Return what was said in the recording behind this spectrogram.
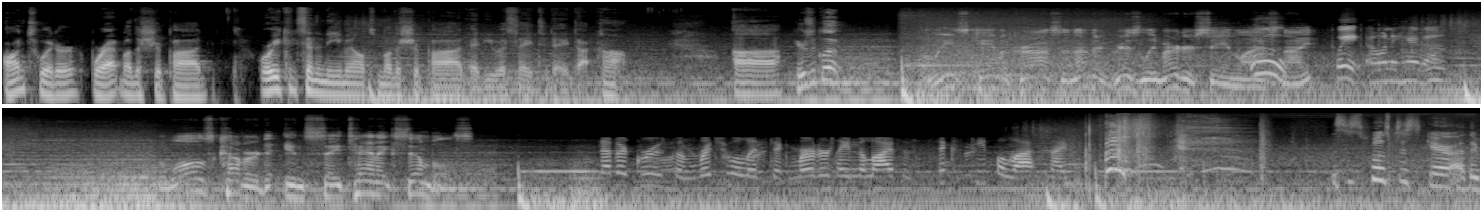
on Twitter. We're at Mothership Pod, or you can send an email to mothershippod at usatoday.com. Uh, here's a clip. Police came across another grisly murder scene last Ooh, night. Wait, I want to hear that. The walls covered in satanic symbols. Another gruesome, ritualistic murder claimed the lives of six people last night. This is supposed to scare other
